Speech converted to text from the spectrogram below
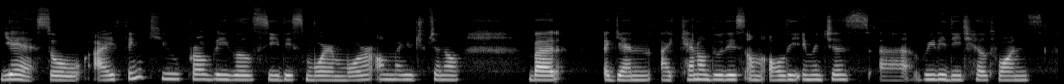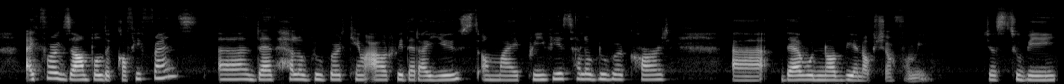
yeah, so I think you probably will see this more and more on my YouTube channel. But again, I cannot do this on all the images, uh, really detailed ones. Like for example, the coffee friends uh, that Hello Bluebird came out with that I used on my previous Hello Bluebird card. Uh, that would not be an option for me. Just to be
